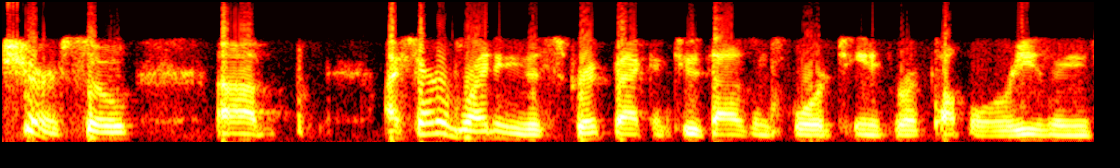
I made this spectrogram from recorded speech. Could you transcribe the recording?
Sure. So uh, I started writing this script back in 2014 for a couple of reasons.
